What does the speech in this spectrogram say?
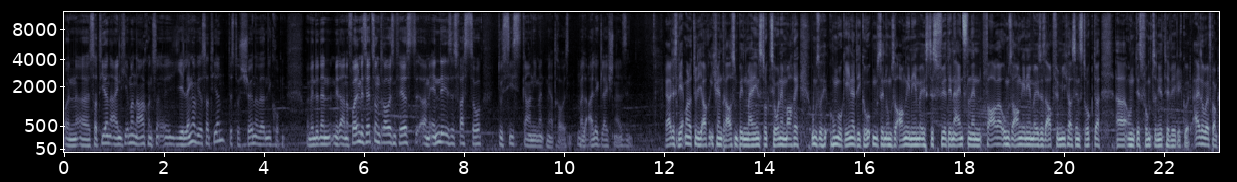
Und äh, sortieren eigentlich immer nach und so, je länger wir sortieren, desto schöner werden die Gruppen. Und wenn du dann mit einer vollen Besetzung draußen fährst, am Ende ist es fast so, du siehst gar niemand mehr draußen, weil mhm. alle gleich schnell sind. Ja, das lernt man natürlich auch. Ich, wenn draußen bin, meine Instruktionen mache, umso homogener die Gruppen sind, umso angenehmer ist es für den einzelnen Fahrer, umso angenehmer ist es auch für mich als Instruktor äh, und das funktioniert hier wirklich gut. Also Wolfgang,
